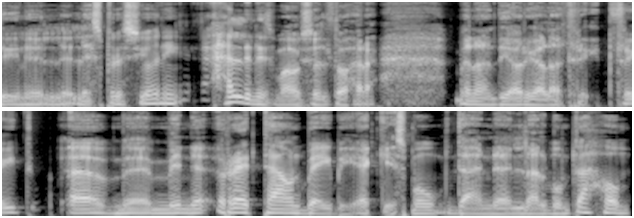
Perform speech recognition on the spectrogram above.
din l-espressjoni. Ħalli nismgħu silt oħra minn għandi Orjola Treat. Treat minn Red Town Baby hekk jismu dan l-album tagħhom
